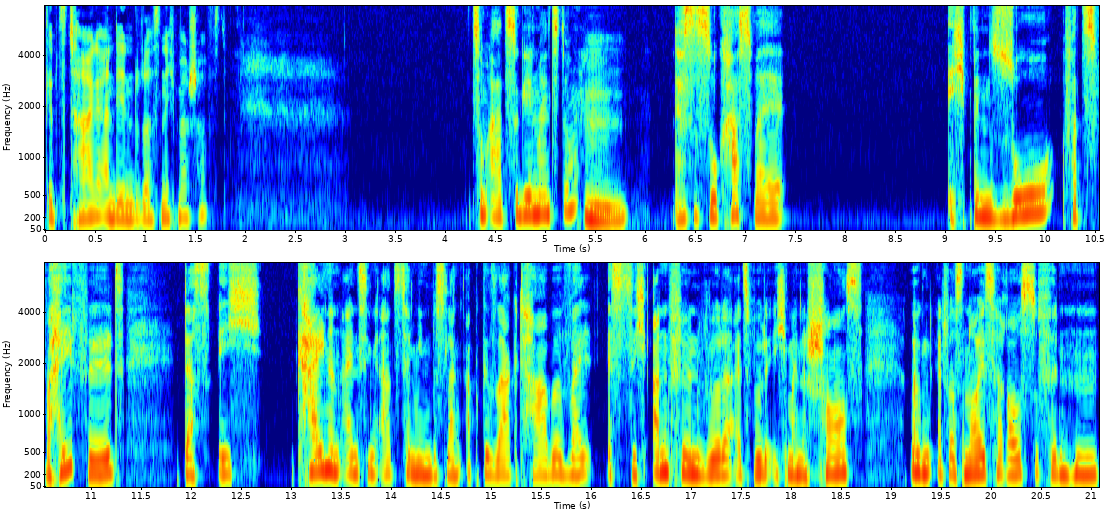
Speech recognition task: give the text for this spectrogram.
Gibt es Tage, an denen du das nicht mehr schaffst? Zum Arzt zu gehen, meinst du? Hm. Das ist so krass, weil ich bin so verzweifelt, dass ich keinen einzigen Arzttermin bislang abgesagt habe, weil es sich anfühlen würde, als würde ich meine Chance irgendetwas Neues herauszufinden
